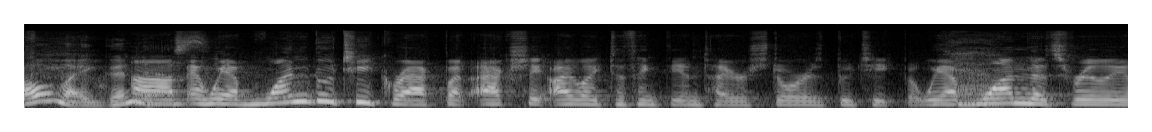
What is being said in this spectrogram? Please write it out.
Oh my goodness. Um, and we have one boutique rack, but actually I like to think the entire store is boutique, but we have yeah. one that's really,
